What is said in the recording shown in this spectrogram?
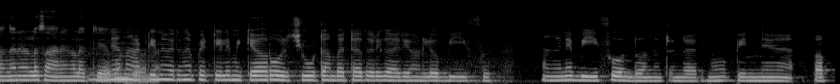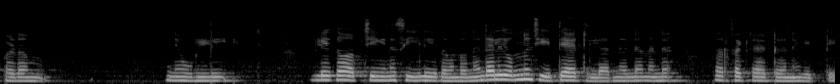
അങ്ങനെയുള്ള സാധനങ്ങളൊക്കെയാണ് നാട്ടിൽ നിന്ന് വരുന്ന പെട്ടിയിൽ മിക്കവാറും ഒഴിച്ചു കൂട്ടാൻ പറ്റാത്തൊരു കാര്യമാണല്ലോ ബീഫ്. അങ്ങനെ ബീഫ് കൊണ്ടുവന്നിട്ടുണ്ടായിരുന്നു. പിന്നെ പപ്പടം പിന്നെ ഉള്ളി. ഉള്ളിയൊക്കെ വപ്പിച്ച് ഇങ്ങനെ സീൽ ചെയ്ത് കൊണ്ടുവന്നു. എന്തായാലും ഒന്നും ചീത്തയായിട്ടില്ലായിരുന്നു. എല്ലാം നല്ല പെർഫെക്റ്റ് ആയിട്ട് തന്നെ കിട്ടി.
